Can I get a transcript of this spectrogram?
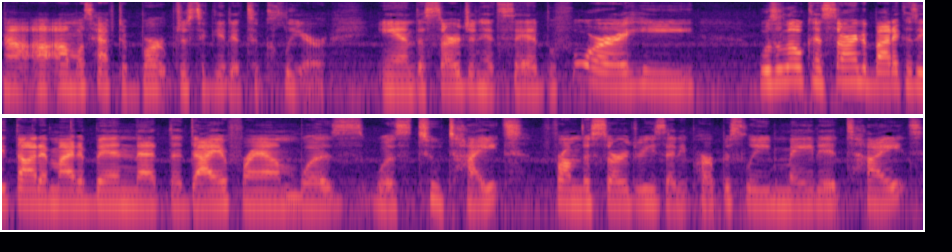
I, almost have to burp just to get it to clear. And the surgeon had said before he was a little concerned about it because he thought it might have been that the diaphragm was was too tight from the surgery. He said he purposely made it tight,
